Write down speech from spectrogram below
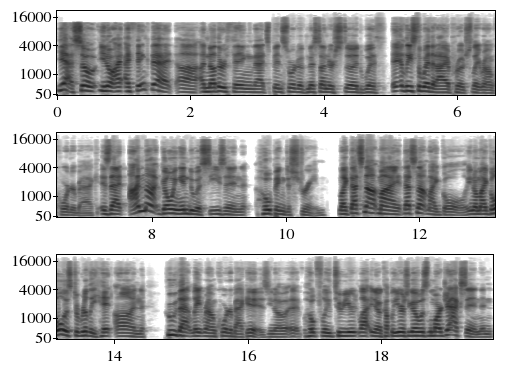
Yeah, so you know, I, I think that uh, another thing that's been sort of misunderstood with at least the way that I approach late round quarterback is that I'm not going into a season hoping to stream. Like that's not my that's not my goal. You know, my goal is to really hit on who that late round quarterback is. You know, uh, hopefully two years, you know, a couple years ago was Lamar Jackson, and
